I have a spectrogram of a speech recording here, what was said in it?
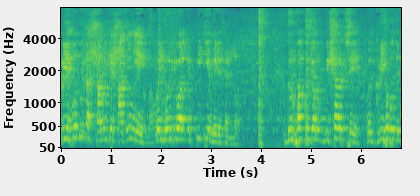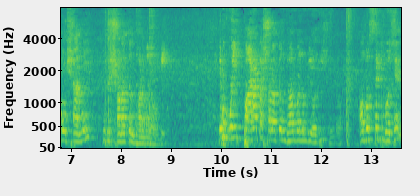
গৃহবধূ তার স্বামীকে সাথে নিয়ে ওই মুরগিওয়ালাকে পিটিয়ে মেরে ফেলল। দুর্ভাগ্যজনক বিষয় হচ্ছে ওই গৃহবধূ এবং স্বামী কিন্তু সনাতন ধর্মাবলম্বী। এবং ওই পাড়াটা সনাতন ধর্মাবলম্বী অধিষ্ঠিত। অবস্থা কি বোঝেন?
